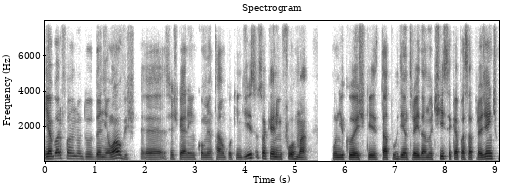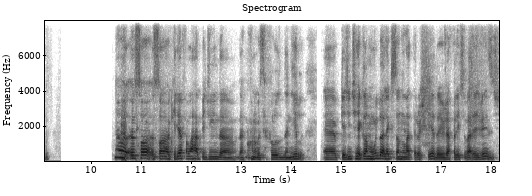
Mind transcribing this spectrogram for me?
E agora, falando do Daniel Alves, é... vocês querem comentar um pouquinho disso ou só querem informar o Nicolas, que tá por dentro aí da notícia, quer passar pra gente? Não, eu só, eu só queria falar rapidinho da, da quando você falou do Danilo, é, porque a gente reclama muito do Alexandre na lateral esquerda, eu já falei isso várias vezes,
